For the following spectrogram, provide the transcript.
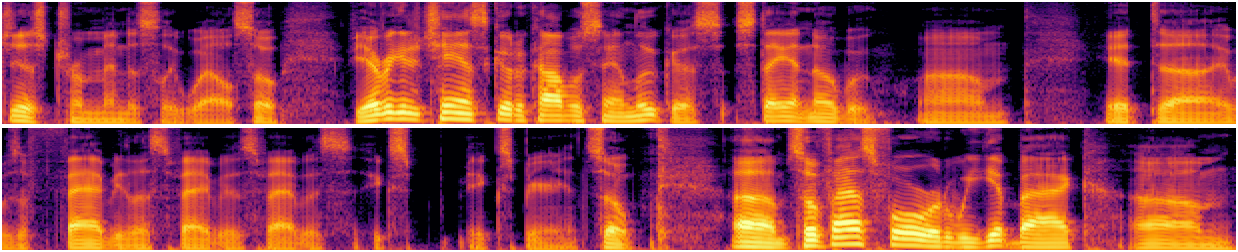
just tremendously well. So if you ever get a chance to go to Cabo San Lucas, stay at Nobu. Um, it uh, it was a fabulous, fabulous, fabulous ex- experience. So um, so fast forward, we get back. Um,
